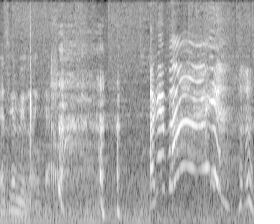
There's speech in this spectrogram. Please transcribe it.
It's gonna be blanked out. okay, bye.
